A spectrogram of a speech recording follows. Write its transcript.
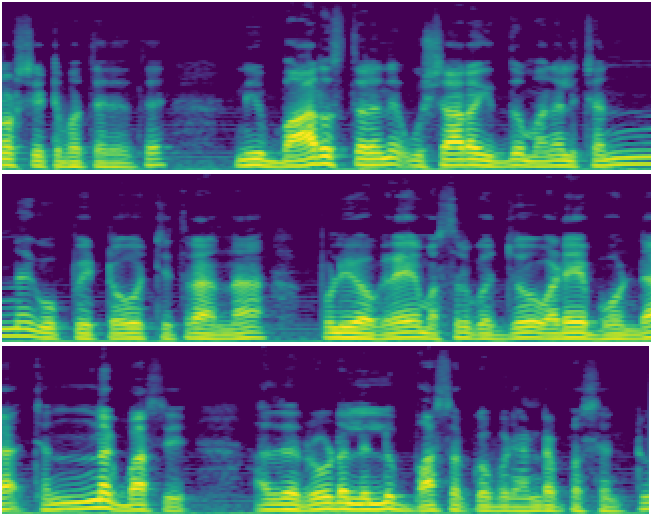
ನೋಡಿ ಸಿಟ್ಟು ಬರ್ತಾ ಇರುತ್ತೆ. ನೀವು ಬಾರಿಸ್ತಾನೆ ಹುಷಾರಾಗಿದ್ದು ಮನೇಲಿ ಚೆನ್ನಾಗಿ ಉಪ್ಪಿಟ್ಟು, ಚಿತ್ರಾನ್ನ, ಪುಳಿಯೋಗರೆ ಮೊಸರು ಗೊಜ್ಜು ವಡೆ, ಬೋಂಡ ಚೆನ್ನಾಗಿ ಬಾರಿಸಿ. ಆದರೆ ರೋಡಲ್ಲೆಲ್ಲೂ ಬಾರ್ಸೋಕ್ಕೆ ಹೋಗ್ಬೇಡಿ, ಹಂಡ್ರೆಡ್ ಪರ್ಸೆಂಟು.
